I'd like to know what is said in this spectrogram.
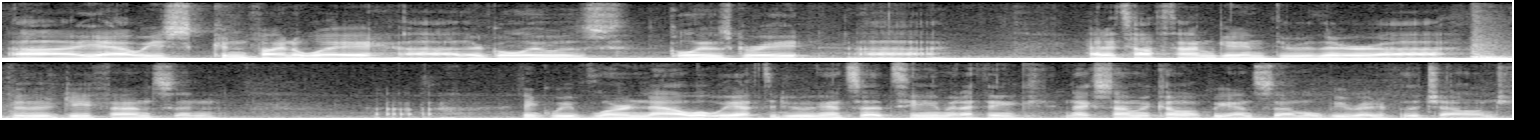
Uh, yeah, we just couldn't find a way. Uh, their goalie was goalie was great. Uh, had a tough time getting through their uh, through their defense, and uh, I think we've learned now what we have to do against that team. And I think next time we come up against them, we'll be ready for the challenge.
